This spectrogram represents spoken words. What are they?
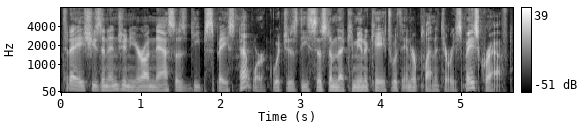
Today, she's an engineer on NASA's Deep Space Network, which is the system that communicates with interplanetary spacecraft.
